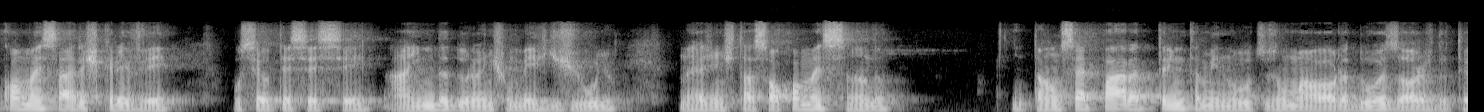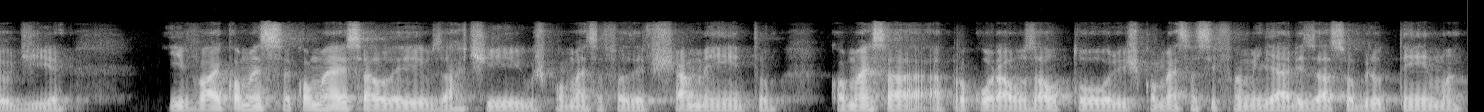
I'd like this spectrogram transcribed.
começar a escrever o seu TCC ainda durante o mês de julho. Né? A gente está só começando Então separa 30 minutos, uma hora, duas horas do teu dia e vai começa começa a ler os artigos, começa a fazer fichamento, começa a, a procurar os autores, começa a se familiarizar sobre o tema,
